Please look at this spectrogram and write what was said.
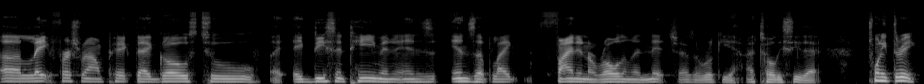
a late first round pick that goes to a, a decent team and, and ends up like finding a role in a niche as a rookie. I totally see that. 23.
